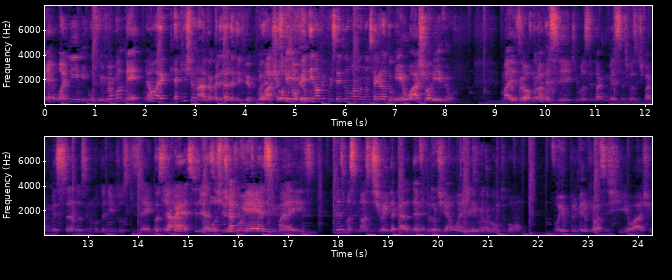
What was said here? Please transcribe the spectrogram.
É, o anime. O filme é uma merda. É, um- é- é questionável a qualidade daquele filme. Eu acho que horrível. 99% não, não se agradou. Eu acho horrível. Mas, ó, né? pra você que você tá começando, se você estiver começando assim no mundo dos animes, ou se quiser Ou você já conhece, já ou você já eu conhece, mas mesmo assim não assistiu ainda, cara, Death Note é um anime Anime muito muito bom. bom. Foi o primeiro que eu assisti, eu acho.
